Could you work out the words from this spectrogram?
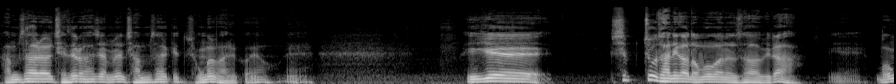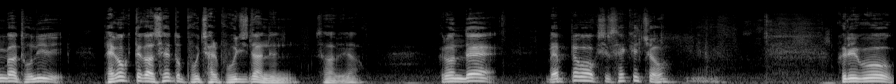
감사를 제대로 하자면 잠사할 게 정말 많을 거예요. 예. 이게 10조 단위가 넘어가는 사업이라 예. 뭔가 돈이 100억대가 새도 잘 보이지도 않는 사업이에요. 그런데 몇백억씩 샜겠죠. 그리고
